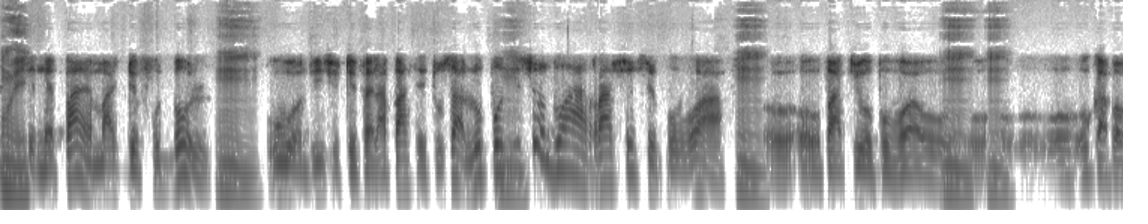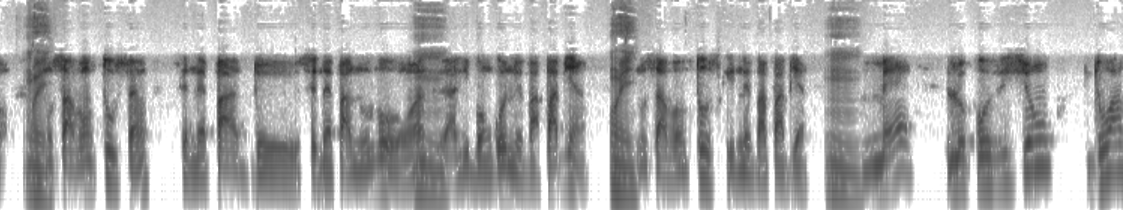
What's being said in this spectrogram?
Oui. Ce n'est pas un match de football Hum, où on dit je te fais la passe et tout ça. L'opposition doit arracher ce pouvoir au, au parti au pouvoir au, au- au- au Gabon. Oui. Nous savons tous, hein, ce n'est pas de, ce n'est pas nouveau. Hein, Ali Bongo ne va pas bien. Nous savons tous qu'il ne va pas bien. Mais l'opposition doit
